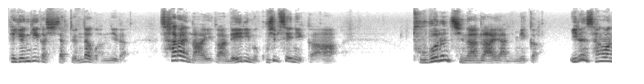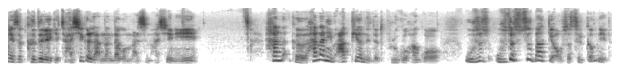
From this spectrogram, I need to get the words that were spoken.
폐경기가 시작된다고 합니다. 사라의 나이가 내일이면 90세니까 두 번은 지난 나이 아닙니까? 이런 상황에서 그들에게 자식을 낳는다고 말씀하시니 한, 그 하나님 앞이었는데도 불구하고 웃을, 웃을 수밖에 없었을 겁니다.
